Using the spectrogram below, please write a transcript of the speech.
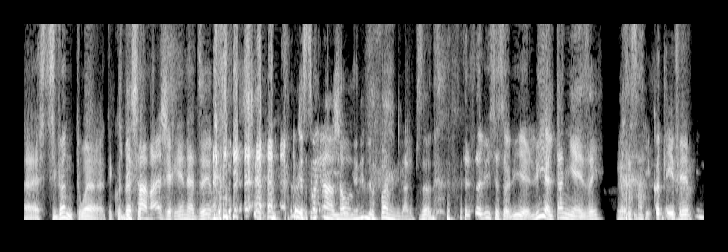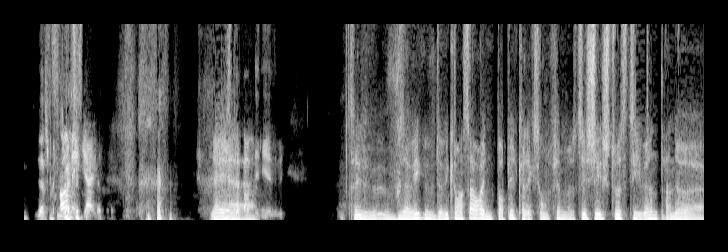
Euh, Steven, toi, t'écoutes sens mal, j'ai rien à dire. mais pas c'est vrai, grand-chose. Il y avait de fun dans l'épisode. C'est ça, lui, c'est ça. Lui, euh, lui, il a le temps de niaiser. Écoute les films. Mais. Mais, Il se euh, prépare des niaiseries. Vous, avez, vous devez commencer à avoir une pas pire collection de films. Tu sais, je sais que toi, Steven, t'en as euh,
